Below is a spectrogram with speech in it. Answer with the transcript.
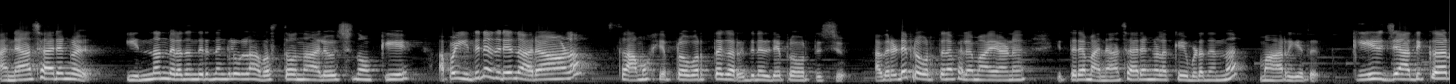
അനാചാരങ്ങൾ ഇന്നും നിലനിന്നിരുന്നെങ്കിലുള്ള അവസ്ഥ ഒന്ന് ആലോചിച്ച് നോക്കിയേ. അപ്പൊ ഇതിനെതിരെ ധാരാളം സാമൂഹ്യ പ്രവർത്തകർ ഇതിനെതിരെ പ്രവർത്തിച്ചു. അവരുടെ പ്രവർത്തന ഫലമായാണ് ഇത്തരം അനാചാരങ്ങളൊക്കെ ഇവിടെ നിന്ന് മാറിയത്. കീഴ് ജാതിക്കാർ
